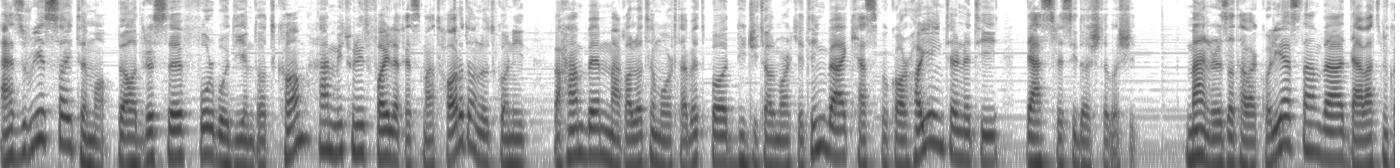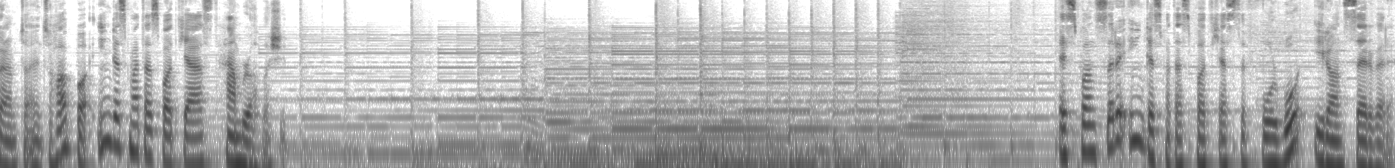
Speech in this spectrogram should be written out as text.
از روی سایت ما به آدرس furbodm.com هم می‌تونید فایل قسمت ها رو دانلود کنید و هم به مقالات مرتبط با دیجیتال مارکتینگ و کسب و کارهای اینترنتی دسترسی داشته باشید. من رضا توکلی هستم و دعوت می‌کنم تا انتها با این قسمت از پادکست همراه باشید. اسپانسر این قسمت از پادکست فوربو ایران سروره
